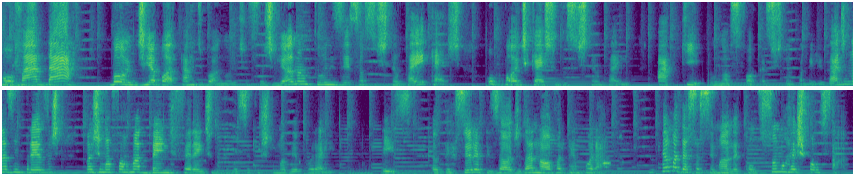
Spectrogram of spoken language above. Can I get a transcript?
povada! Bom dia, boa tarde, boa noite. Eu sou Juliana Antunes e esse é o Sustenta aí Cash, o podcast do Sustenta aí. Aqui, o nosso foco é sustentabilidade nas empresas, mas de uma forma bem diferente do que você costuma ver por aí. Esse é o terceiro episódio da nova temporada. O tema dessa semana é consumo responsável.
